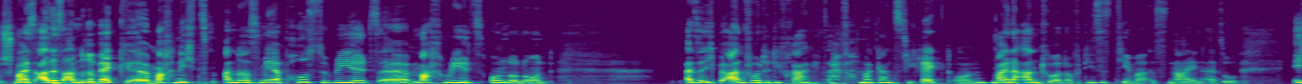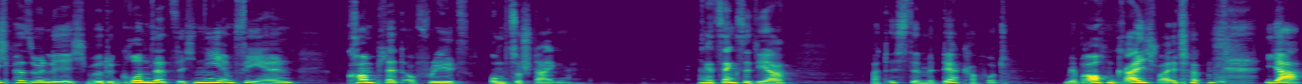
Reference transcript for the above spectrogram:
schmeiß alles andere weg, äh, mach nichts anderes mehr, poste Reels, äh, mach Reels und und und. Also ich beantworte die Frage jetzt einfach mal ganz direkt und meine Antwort auf dieses Thema ist nein. Also ich persönlich würde grundsätzlich nie empfehlen, komplett auf Reels umzusteigen. Jetzt denkst du dir, was ist denn mit der kaputt? Wir brauchen Reichweite. ja,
